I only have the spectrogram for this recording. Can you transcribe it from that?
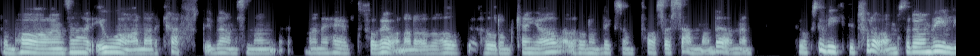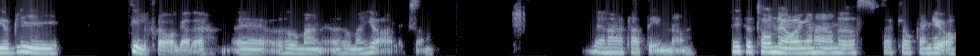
de har en sån här oanad kraft ibland som man, man är helt förvånad över hur, hur de kan göra, hur de liksom tar sig samman där. Men det är också viktigt för dem, så de vill ju bli tillfrågade eh, hur, man, hur man gör. Liksom. Den har jag tagit innan. Lite tonåringen här nu, så klockan går.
